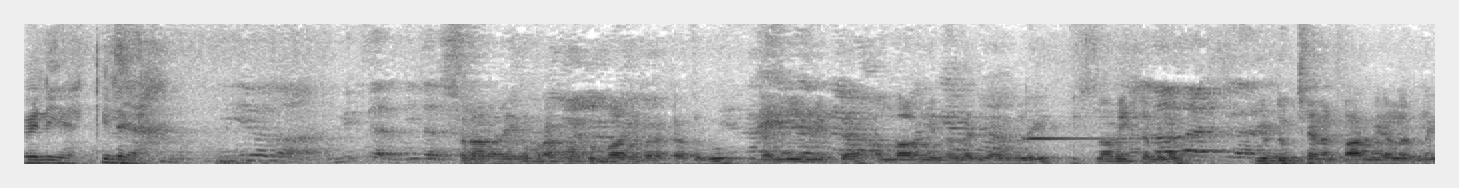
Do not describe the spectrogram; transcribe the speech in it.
வெளியே கீழே. அஸ்ஸலாமு அலைக்கும் வரஹ்மத்துல்லாஹி வரகாத்துஹு கண்ணியமிக்க அல்லாஹின் நல்லடியார்களே இஸ்லாமிக் தமிழன் யூடியூப் சேனல் பார்வையாளர்களே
